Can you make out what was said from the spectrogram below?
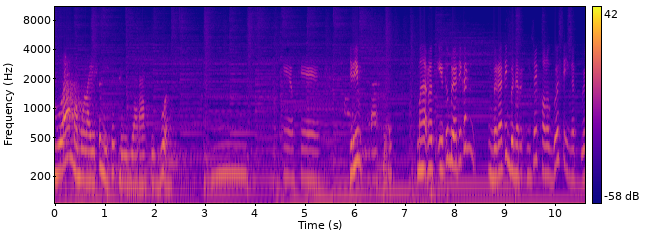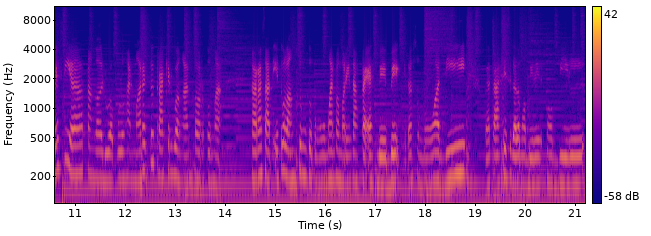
gue memulai itu bisnis di garasi gue. Hmm, Oke, oke. Jadi Garasi Maret itu berarti kan berarti bener misalnya kalau gue sih inget gue sih ya tanggal 20-an Maret tuh terakhir gue ngantor tuh mak karena saat itu langsung tuh pengumuman pemerintah PSBB kita semua dibatasi segala mobil mobil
